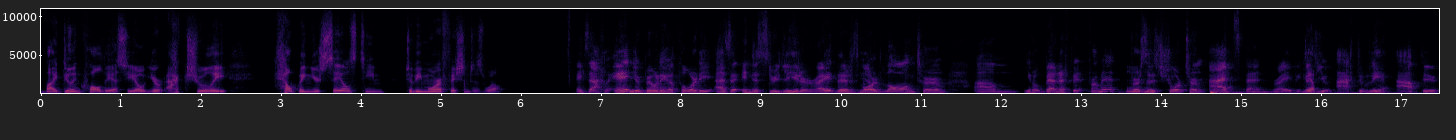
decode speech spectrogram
by doing quality SEO, you're actually helping your sales team to be more efficient as well. Exactly. And you're building authority as an industry leader, right? There's more yeah. long-term um, you know, benefit from it versus mm-hmm. short-term ad spend, right? Because yep. you actively have to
